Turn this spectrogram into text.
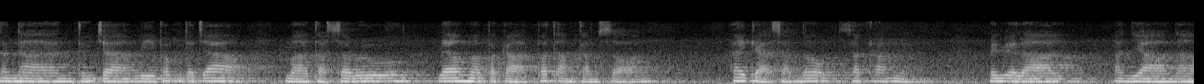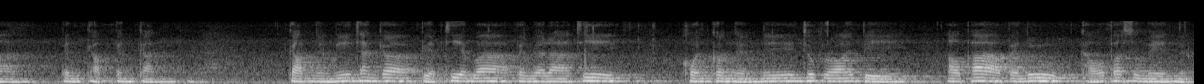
นานๆถึงจะมีพระพุทธเจ้ามาตรัสรู้แล้วมาประกาศพระธรรมคำสอน ให้แก่สัตว์โลกสักครั้งหนึ่ง เป็นเวลาอันยาวนานเป็นกับเป็นกันกับหนึ่งนี้ท่านก็เปรียบเทียบว่าเป็นเวลาที่คนคนหนึ่งนี้ทุกร้อยปี เอาผ้าไปลูบเขาพระสุเมนหนึ่ง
